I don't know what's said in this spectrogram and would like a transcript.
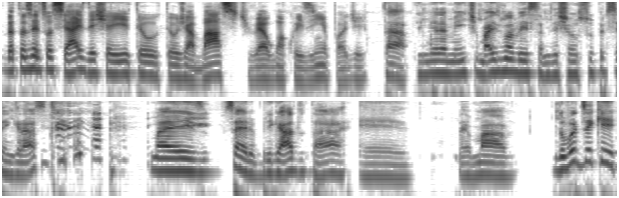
das tuas redes sociais, deixa aí teu, teu jabá, se tiver alguma coisinha, pode. Tá, primeiramente, mais uma vez, tá me deixando super sem graça. Mas, sério, obrigado, tá? É, é uma. Não vou dizer que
